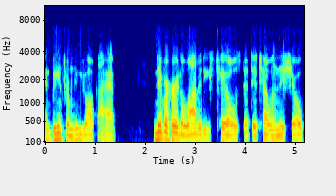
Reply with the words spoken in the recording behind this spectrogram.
and being from New York, I have never heard a lot of these tales that they're telling this show.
